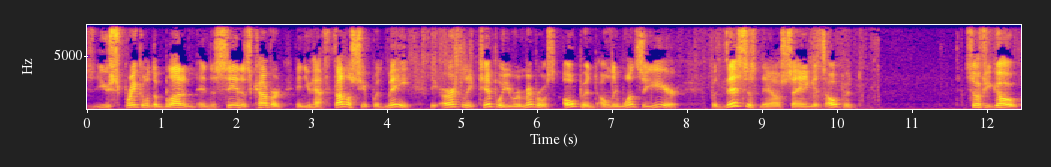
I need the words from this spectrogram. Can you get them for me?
You sprinkle the blood and the sin is covered, and you have fellowship with me. The earthly temple, you remember, was opened only once a year. But this is now saying it's opened. So if you go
